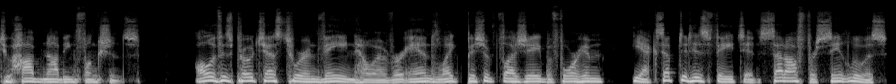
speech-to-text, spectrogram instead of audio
to hobnobbing functions. All of his protests were in vain, however, and, like Bishop Flaget before him, he accepted his fate and set off for St. Louis,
